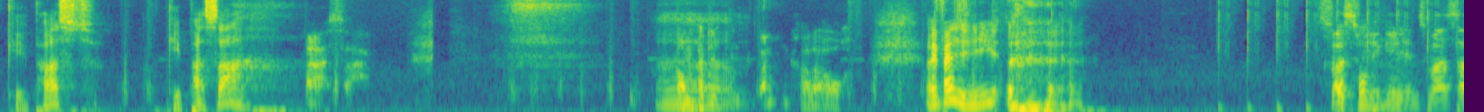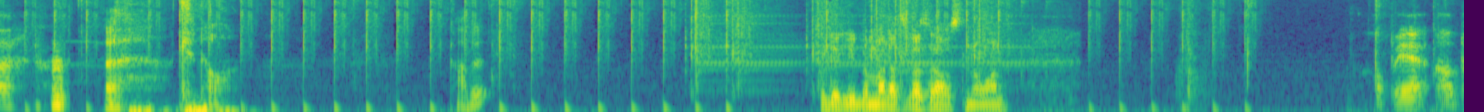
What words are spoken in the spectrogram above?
Okay, passt. Okay, passa. Wasser. Warum hatte ich Ähm, den Gedanken gerade auch? ich weiß ich nicht. Was? wir- gehen ins Wasser? Äh, genau. Kabel? Hol dir lieber mal das Wasser aus den Ohren. Ab, ab,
